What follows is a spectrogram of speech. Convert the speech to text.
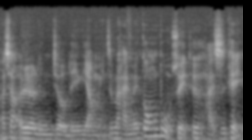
那像二六零九的一个阳明这边还没公布，所以这个还是可以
